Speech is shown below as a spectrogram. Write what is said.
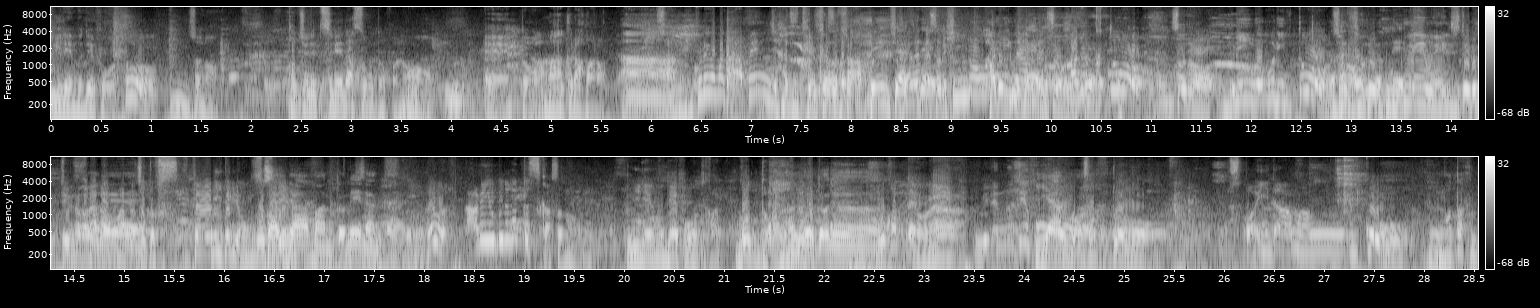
ィレム・デフォーと、その途中で連れ出す男の、えー、とマーク・ラファロあー。さんこれがまたアベンジャーズっていうかそうそうアベンジャーズでなんかそのヒーロー映画ハルクね。そうハルクとそのグリーン・ゴブリンとそのグエンを演じてるっていうのがなんかまたちょっとストーリー的に面白いスパイダーマンとねなんか。でもあれ良くなかったですか？そのウィレム・デフォーとかゴッドよかったよね。ウィレム・デフォーもちょっとスパイダーマン以降、またふ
